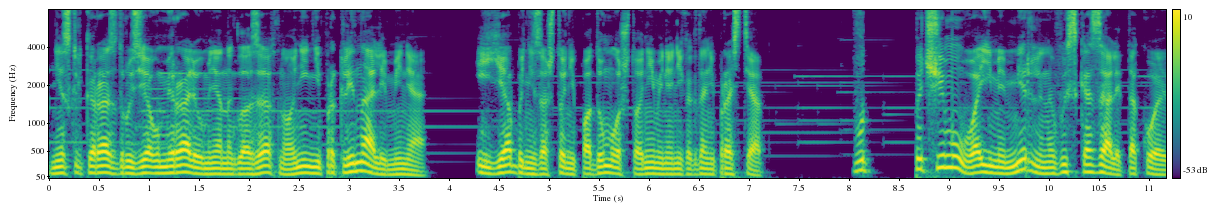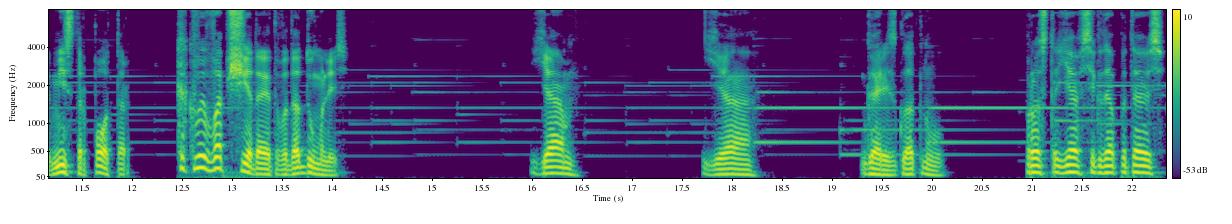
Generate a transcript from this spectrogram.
Несколько раз друзья умирали у меня на глазах, но они не проклинали меня, и я бы ни за что не подумал, что они меня никогда не простят. Вот почему во имя Мерлина вы сказали такое, мистер Поттер? Как вы вообще до этого додумались? Я... Я... Гарри сглотнул. Просто я всегда пытаюсь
